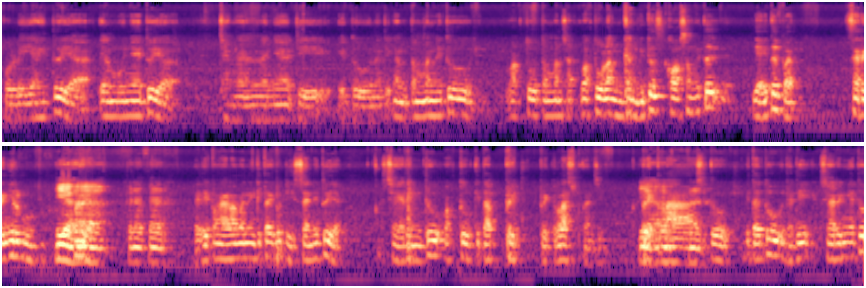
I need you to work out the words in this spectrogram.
kuliah itu ya ilmunya itu ya jangan hanya di itu. Nanti kan temen itu waktu teman waktu lenggang itu kosong itu ya itu buat sharing ilmu. Iya iya, nggak? benar-benar. Jadi pengalaman yang kita ikut desain itu ya sharing itu waktu kita break break kelas bukan sih Iya, kelas benar. itu. Kita itu jadi sharingnya itu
